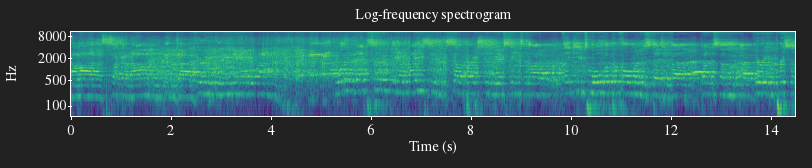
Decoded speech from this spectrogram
Namaskaram and uh, very good evening everyone. What an absolutely amazing celebration we have seen tonight. Thank you to all the performers that have uh, done some uh, very impressive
